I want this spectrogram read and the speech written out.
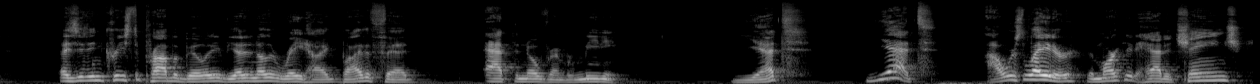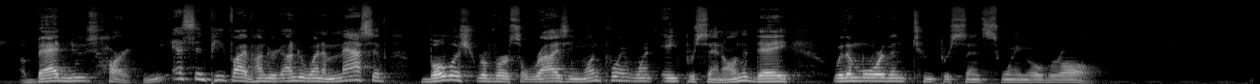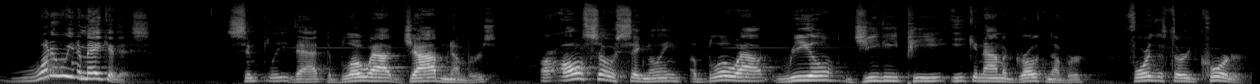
as it increased the probability of yet another rate hike by the Fed at the November meeting. Yet, yet, hours later, the market had a change of bad news heart, and the S&P 500 underwent a massive bullish reversal, rising 1.18% on the day with a more than 2% swing overall. What are we to make of this? Simply that the blowout job numbers are also signaling a blowout real GDP economic growth number for the third quarter.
